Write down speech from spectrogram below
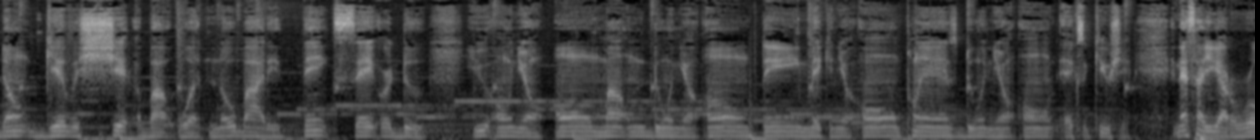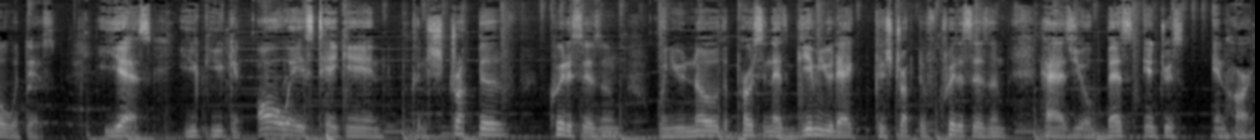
don't give a shit about what nobody thinks, say, or do. You own your own mountain, doing your own thing, making your own plans, doing your own execution. And that's how you got to roll with this. Yes, you, you can always take in constructive criticism when you know the person that's giving you that constructive criticism has your best interest in heart.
